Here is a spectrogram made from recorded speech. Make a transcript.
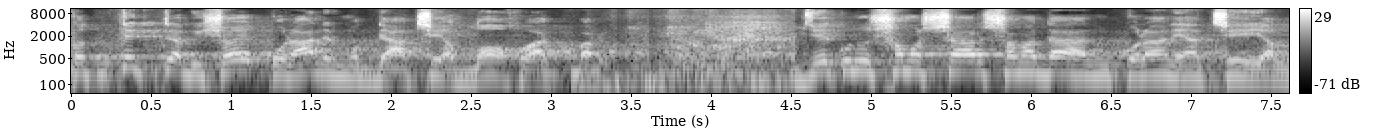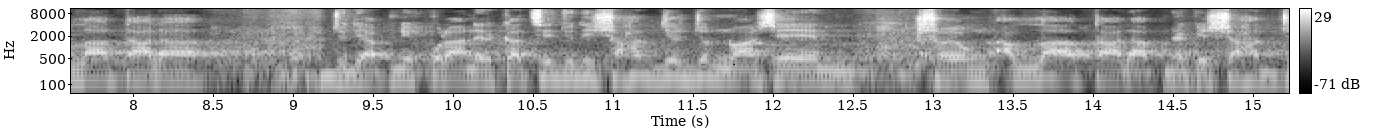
প্রত্যেকটা বিষয় কোরআনের মধ্যে আছে আল্লাহ আকবার যে কোনো সমস্যার সমাধান কোরআনে আছে আল্লাহ তালা যদি আপনি কোরআনের কাছে যদি সাহায্যের জন্য আসেন, স্বয়ং আল্লাহ তালা আপনাকে সাহায্য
